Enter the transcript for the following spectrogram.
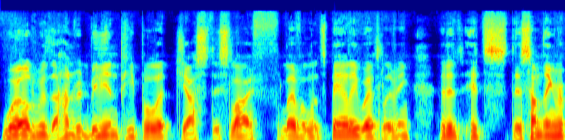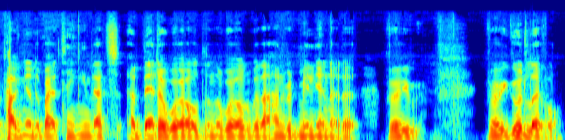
world with 100 billion people at just this life level that's barely worth living, that it, it's, there's something repugnant about thinking that's a better world than the world with 100 million at a very, very good level.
